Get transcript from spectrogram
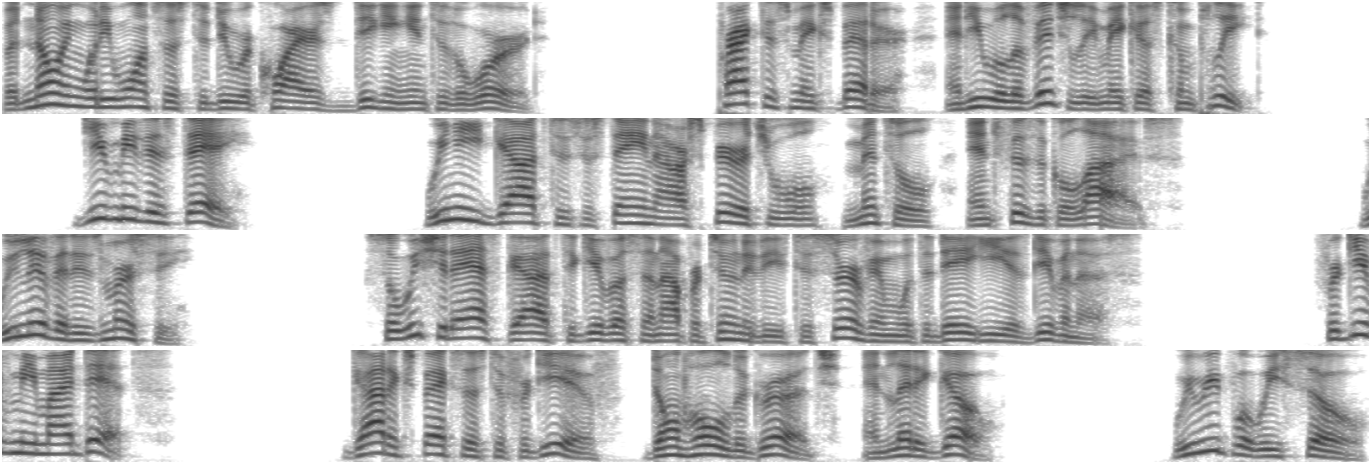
but knowing what he wants us to do requires digging into the word. Practice makes better, and he will eventually make us complete. Give me this day. We need God to sustain our spiritual, mental, and physical lives. We live at His mercy. So we should ask God to give us an opportunity to serve Him with the day He has given us. Forgive me my debts. God expects us to forgive, don't hold a grudge, and let it go. We reap what we sow.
